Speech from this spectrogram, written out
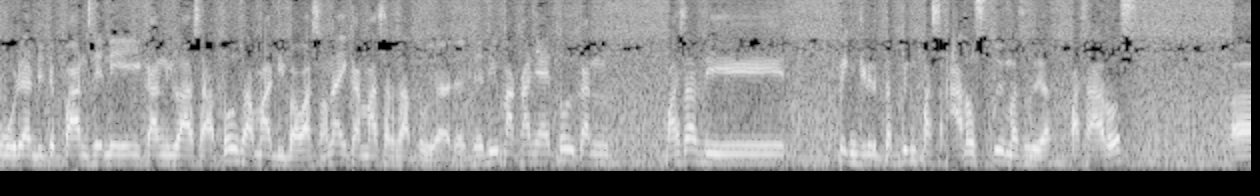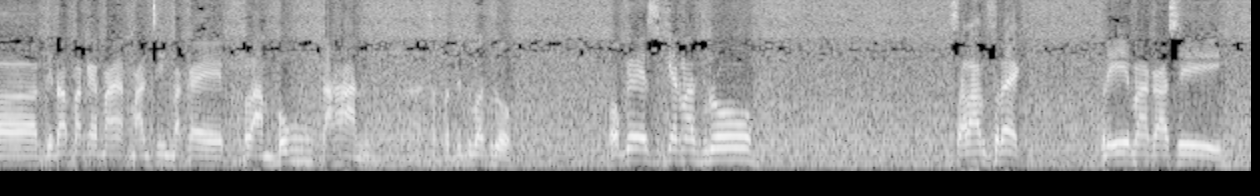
kemudian di depan sini ikan nila satu, sama di bawah sana ikan maser satu ya. Jadi makanya itu ikan maser di pinggir tebing pas arus tuh ya, Mas Bro ya, pas arus uh, kita pakai mancing pakai pelampung tahan. Nah, seperti itu Mas Bro. Oke sekian Mas Bro. Salam strike. Terima kasih.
